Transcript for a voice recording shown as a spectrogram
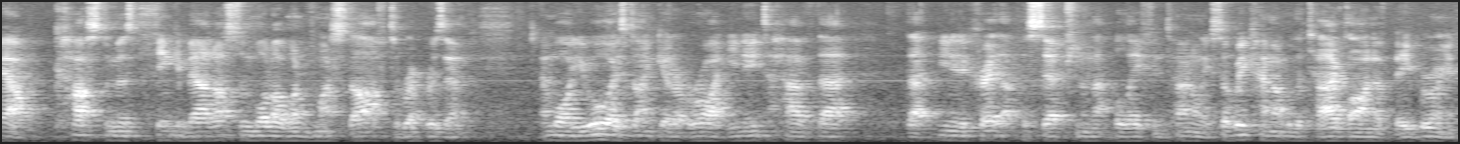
our customers to think about us and what I wanted my staff to represent. And while you always don't get it right, you need to have that, that you need to create that perception and that belief internally. So we came up with a tagline of Be Brilliant.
